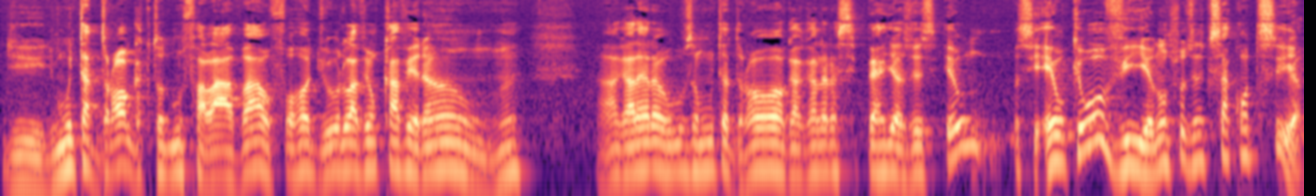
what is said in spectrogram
de, de muita droga que todo mundo falava, ah, o forró de ouro lá vem um caveirão, né? A galera usa muita droga, a galera se perde às vezes. Eu, assim, é o que eu ouvia, eu não estou dizendo que isso acontecia.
